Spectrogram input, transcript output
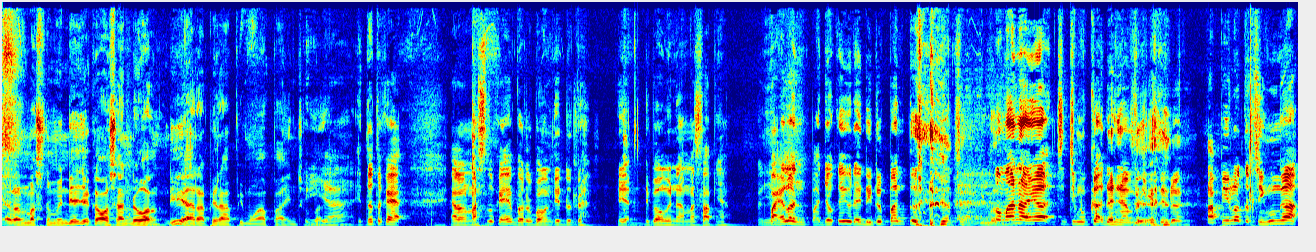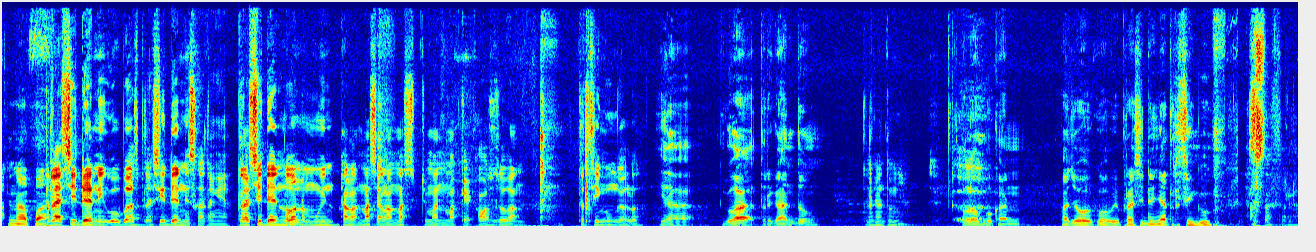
Elon Musk nemuin dia aja kawasan doang, dia rapi-rapi mau ngapain coba. Iya, itu tuh kayak Elon Musk tuh kayak baru bangun tidur dah. Iya, dibangunin sama staffnya. Pak Elon, Pak Jokowi udah di depan tuh. Ke mana ya? Cuci muka dan nyamper gitu doang. Tapi lo tersinggung nggak? Kenapa? Presiden nih, gue bahas presiden nih sekarang ya. Presiden lo nemuin Elon Musk, Elon Musk cuman pakai kaos doang. Tersinggung nggak lo? Ya, gua tergantung. Tergantungnya. Kalau bukan Pak Jokowi presidennya tersinggung. Astagfirullah.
